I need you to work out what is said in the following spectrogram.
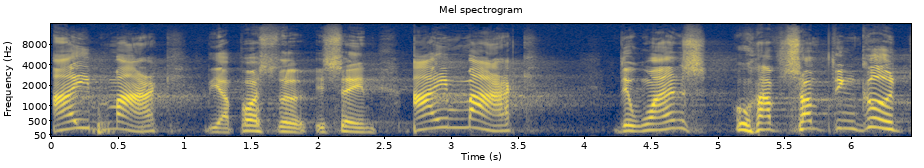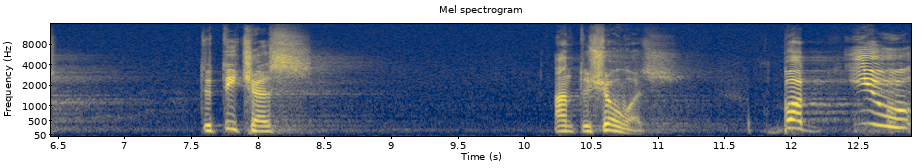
I mark, the apostle is saying, I mark the ones who have something good to teach us and to show us. But you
